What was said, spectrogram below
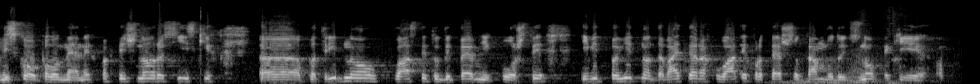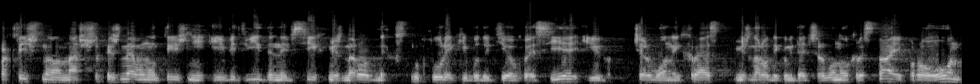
військовополонених, фактично російських, е, потрібно вкласти туди певні кошти, і відповідно давайте рахувати про те, що там будуть знов таки практично на щотижневому тижні і відвідини всіх міжнародних структур, які будуть і ОБСЄ, і Червоний Хрест, Міжнародний комітет Червоного Хреста і про ООН.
